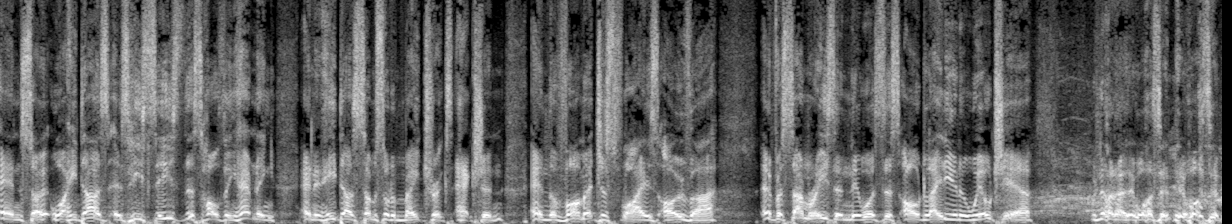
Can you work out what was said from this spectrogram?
and so what he does is he sees this whole thing happening and then he does some sort of matrix action and the vomit just flies over. And for some reason, there was this old lady in a wheelchair. No, no, there wasn't. There wasn't.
